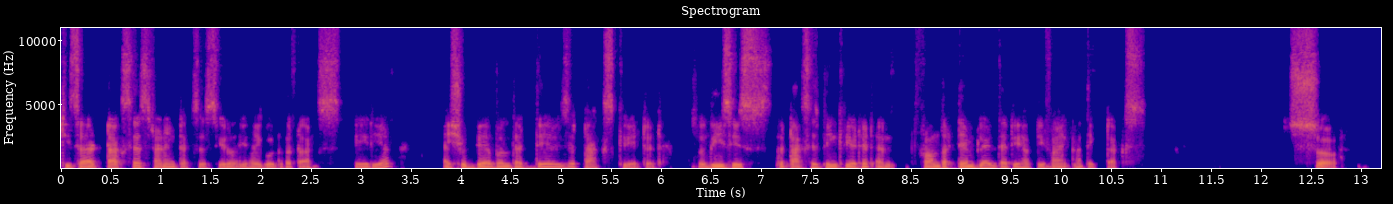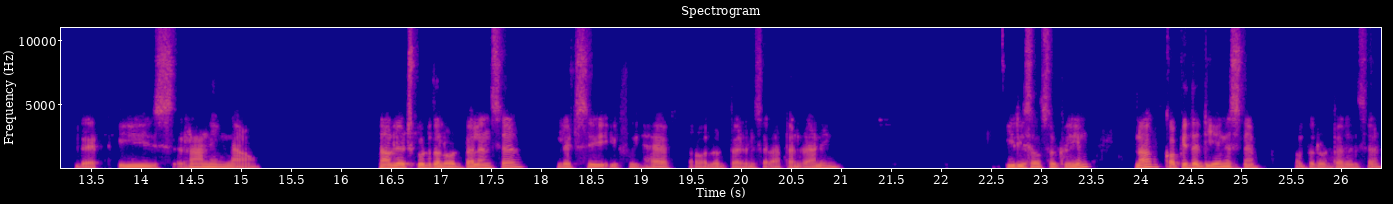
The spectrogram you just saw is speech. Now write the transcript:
desired tasks, running tasks zero. If I go to the task area, I should be able that there is a task created. So this is the task is being created and from the template that you have defined, Atik task. So that is running now. Now let's go to the load balancer. Let's see if we have our load balancer up and running. It is also green. Now copy the DNS name of the load balancer.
